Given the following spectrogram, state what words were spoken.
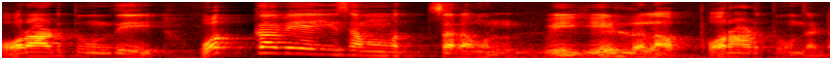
పోరాడుతూ ఉంది ఒక్క వేయి సంవత్సరములు వెయ్యేళ్ళు అలా పోరాడుతూ ఉందట.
